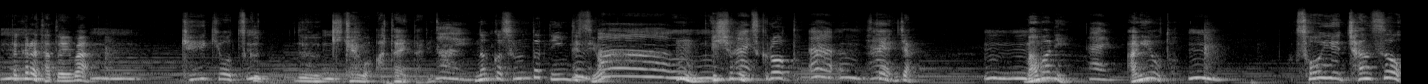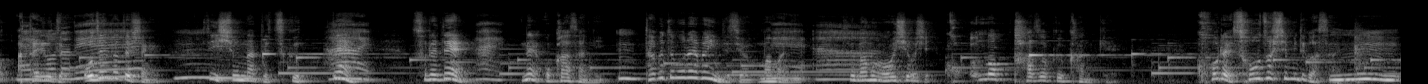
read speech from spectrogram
うん。だから例えば、うん。ケーキを作る機会を与えたり、はい。なんかするんだっていいんですよ、ううんん。一緒にる。作ろうとああ、うん。して、はい。じゃうんうん。あママにはい。あげようとうん。そういうチャンスを与えるとお膳立てをしてあげで一緒になって作って、はい。それで、はい。ね、お母さんにうん。食べてもらえばいいんですよママに、それママが美味しい美味しいこの家族関係これ想像してみてください、うん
